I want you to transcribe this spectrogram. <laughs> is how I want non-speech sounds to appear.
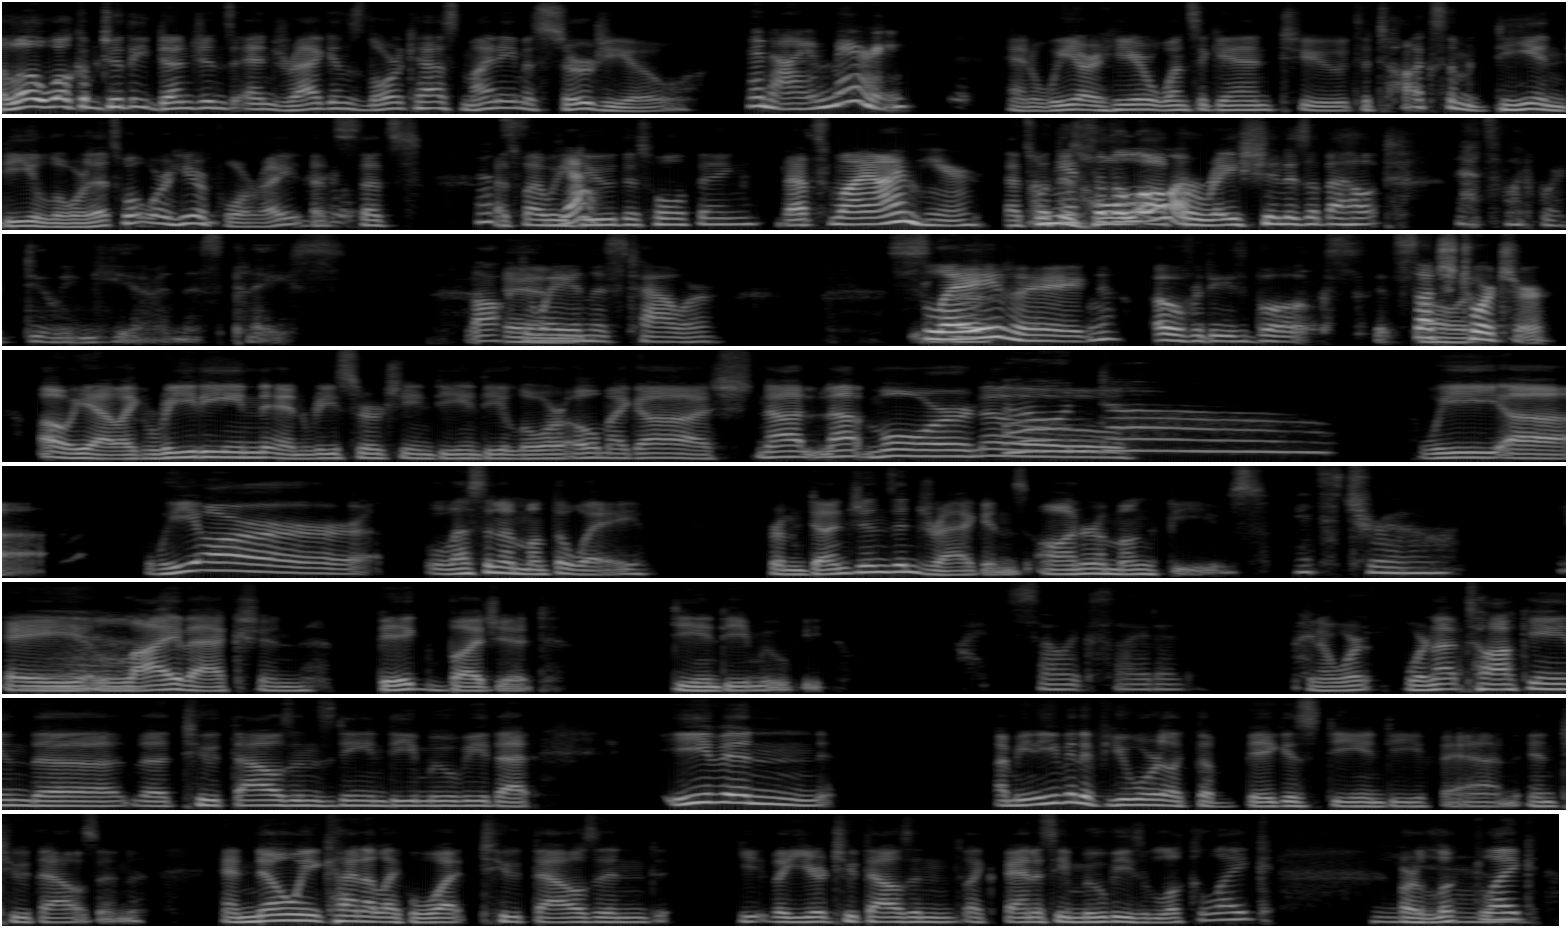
Hello, welcome to the Dungeons and Dragons Lorecast. My name is Sergio, And I am Mary. and we are here once again to to talk some D and D lore. That's what we're here for, right? That's that's that's why we yeah, do this whole thing. That's why I'm here. That's I'm what here this whole operation is about. That's what we're doing here in this place, locked away in this tower, slaving over these books. It's such Oh, it- torture. Oh yeah, like reading and researching D and D lore. Oh my gosh, not not more. No. Oh no! We uh we are less than a month away from Dungeons and Dragons Honor Among Thieves, It's true. a Yeah. live action big budget D&D movie. I'm so excited. You know, we're we're not talking the the 2000s D&D movie that even I mean even if you were like the biggest D&D fan in 2000 and knowing kind of like what 2000 the year 2000 like fantasy movies look like or looked like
